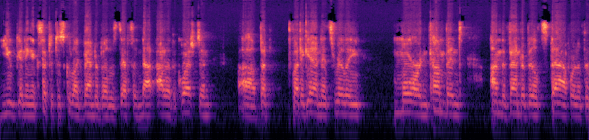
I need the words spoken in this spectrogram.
you getting accepted to school like Vanderbilt is definitely not out of the question. Uh, but but again, it's really more incumbent on the Vanderbilt staff or the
